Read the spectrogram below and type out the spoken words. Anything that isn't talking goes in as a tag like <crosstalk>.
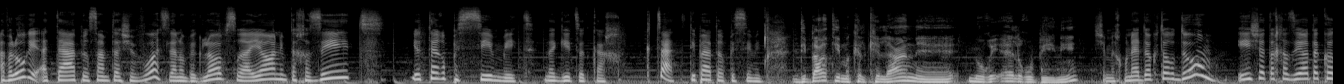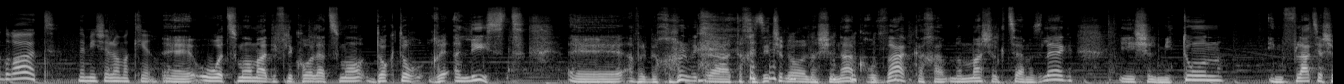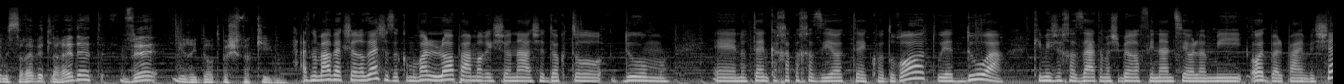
אבל אורי, אתה פרסמת השבוע אצלנו בגלובס ראיון עם תחזית יותר פסימית, נגיד זאת כך. קצת, טיפה יותר פסימית. דיברתי עם הכלכלן אה, נוריאל רוביני. שמכונה דוקטור דום, איש התחזיות הקודרות, למי שלא מכיר. אה, הוא עצמו מעדיף לקרוא לעצמו דוקטור ריאליסט. אה, אבל בכל מקרה, התחזית שלו לשנה הקרובה, ככה ממש על קצה המזלג, היא של מיתון, אינפלציה שמסרבת לרדת וירידות בשווקים. אז נאמר בהקשר הזה שזו כמובן לא הפעם הראשונה שדוקטור דום נותן ככה תחזיות אה, קודרות, הוא ידוע כמי שחזה את המשבר הפיננסי העולמי עוד ב-2006.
